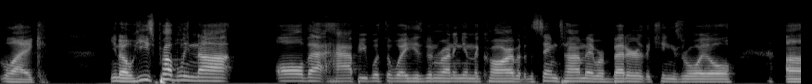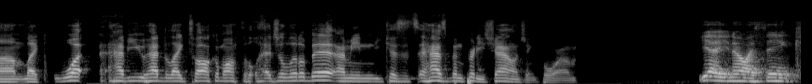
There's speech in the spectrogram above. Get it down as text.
like you know, he's probably not all that happy with the way he's been running in the car, but at the same time, they were better at the Kings Royal. Um, like, what have you had to like talk him off the ledge a little bit? I mean, because it has been pretty challenging for him. Yeah, you know, I think,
